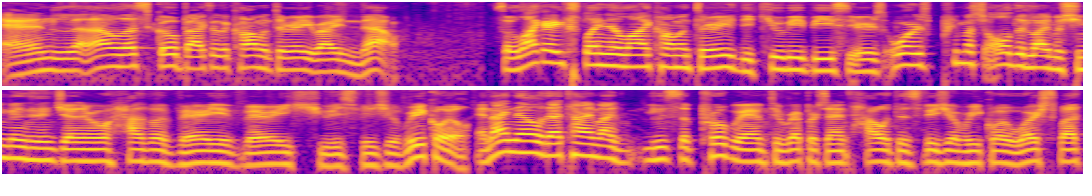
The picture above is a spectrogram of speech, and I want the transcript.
and now let's go back to the commentary right now. So like I explained in the live commentary, the QBB series or pretty much all the light machine guns in general have a very very huge visual recoil. And I know that time I used the program to represent how this visual recoil works but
